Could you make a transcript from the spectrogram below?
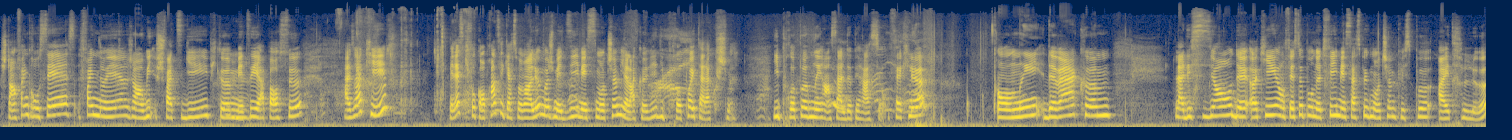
je suis en fin de grossesse, fin de Noël, genre, oui, je suis fatiguée, puis comme, mais tu sais, à part ça. Elle dit, OK. Mais là, ce qu'il faut comprendre, c'est qu'à ce moment-là, moi, je me dis, mais si mon chum, il a la COVID, il pourra pas être à l'accouchement. Il pourra pas venir en salle d'opération. Fait que là, on est devant comme la décision de OK, on fait ça pour notre fille, mais ça se peut que mon chum puisse pas être là.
